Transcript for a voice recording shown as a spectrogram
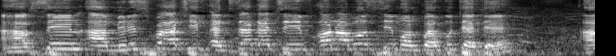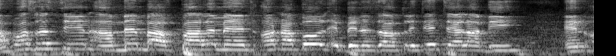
I have seen our Municipal Chief Executive, Honorable Simon Kwekutete. I have also seen our Member of Parliament, Honorable Ebenezer Klete Telabi, and all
